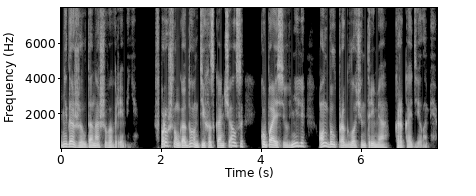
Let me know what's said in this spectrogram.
не дожил до нашего времени. В прошлом году он тихо скончался, купаясь в Ниле, он был проглочен тремя крокодилами.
